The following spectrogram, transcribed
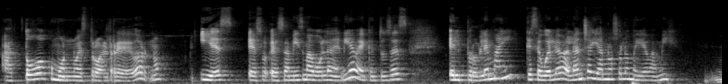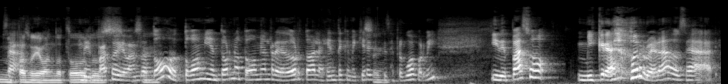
a todo como nuestro alrededor, ¿no? Y es eso, esa misma bola de nieve, que entonces el problema ahí, que se vuelve avalancha, ya no solo me lleva a mí. Me paso llevando a todos. Me paso llevando a todo, todo mi entorno, todo mi alrededor, toda la gente que me quiere, que se preocupa por mí. Y de paso, mi creador, ¿verdad? O sea,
